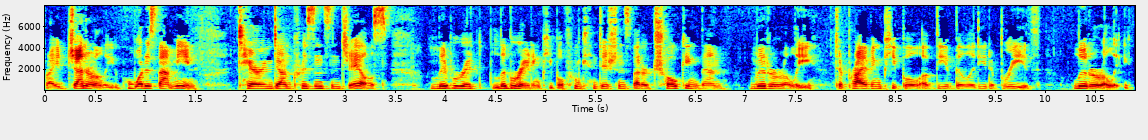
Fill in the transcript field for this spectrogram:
right? Generally, what does that mean? Tearing down prisons and jails, liberate, liberating people from conditions that are choking them, literally, depriving people of the ability to breathe, literally,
